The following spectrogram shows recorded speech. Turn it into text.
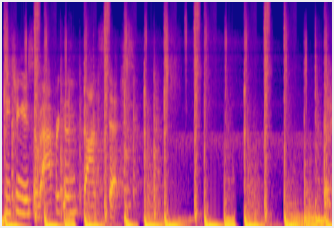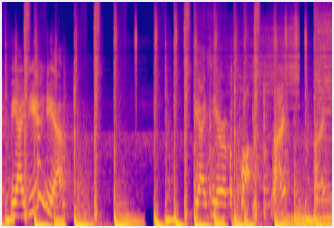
Teaching you some African dance steps. The idea here, the idea of a clock, right? right?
